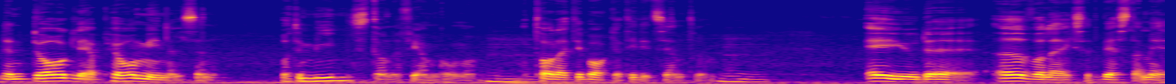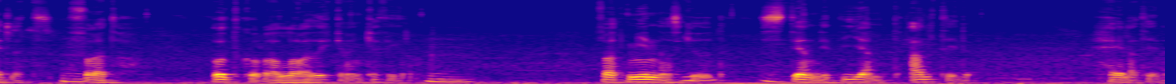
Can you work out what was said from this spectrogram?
den dagliga påminnelsen åtminstone fem gånger Mm. att ta dig tillbaka till ditt centrum Mm. är ju det överlägset bästa medlet Mm. för att utgårda Allah dhikran kathira. Mm. För att minnas Gud ständigt, jämt, alltid. Hela tiden.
